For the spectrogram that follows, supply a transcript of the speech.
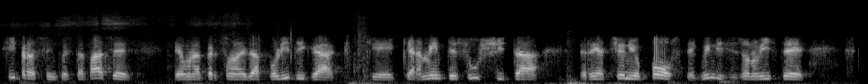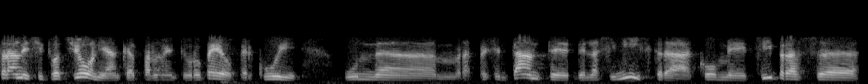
Tsipras in questa fase è una personalità politica che chiaramente suscita reazioni opposte, quindi si sono viste strane situazioni anche al Parlamento europeo, per cui un uh, rappresentante della sinistra come Tsipras uh,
